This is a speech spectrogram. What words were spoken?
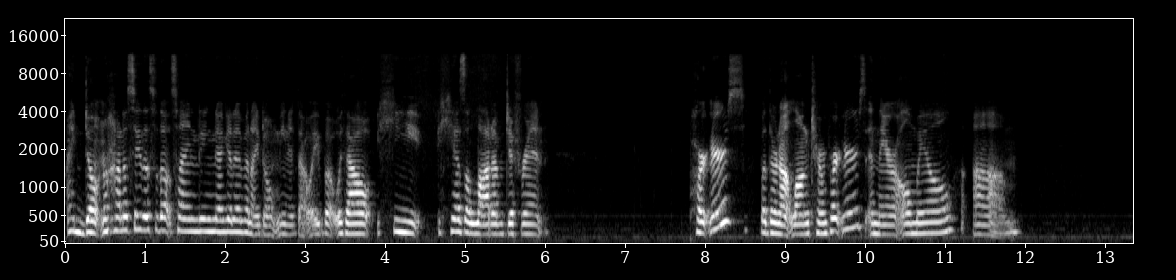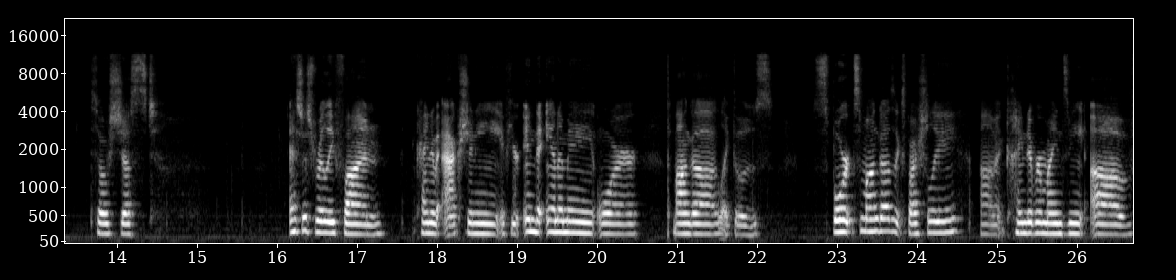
I don't know how to say this without sounding negative, and I don't mean it that way, but without he he has a lot of different partners, but they're not long term partners, and they are all male. Um, so it's just it's just really fun, kind of actiony. If you're into anime or manga, like those sports mangas, especially. Um, it kind of reminds me of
